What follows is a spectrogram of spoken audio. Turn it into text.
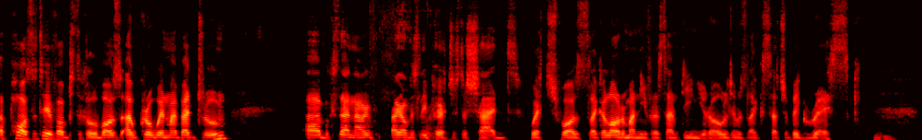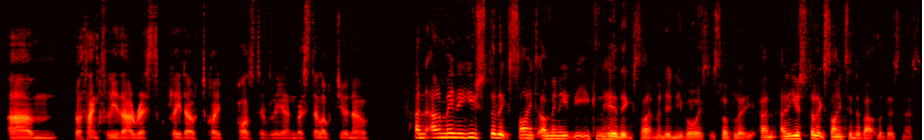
a positive obstacle was outgrowing my bedroom. Uh, because then I I obviously purchased a shed, which was like a lot of money for a seventeen year old. It was like such a big risk. Um, but thankfully that risk played out quite positively, and we're still out here now. And, and I mean, are you still excited? I mean, you, you can hear the excitement in your voice. It's lovely. And and are you still excited about the business?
